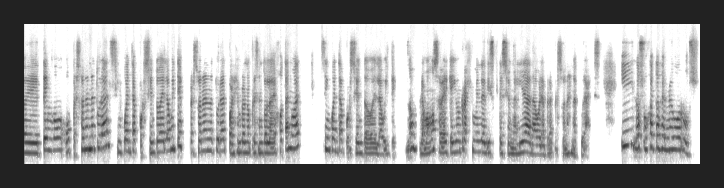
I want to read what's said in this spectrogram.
eh, tengo, o persona natural, 50% de la UIT, persona natural, por ejemplo, no presento la DJ anual, 50% de la UIT, ¿no? Pero vamos a ver que hay un régimen de discrecionalidad ahora para personas naturales. Y los sujetos del nuevo RUS,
